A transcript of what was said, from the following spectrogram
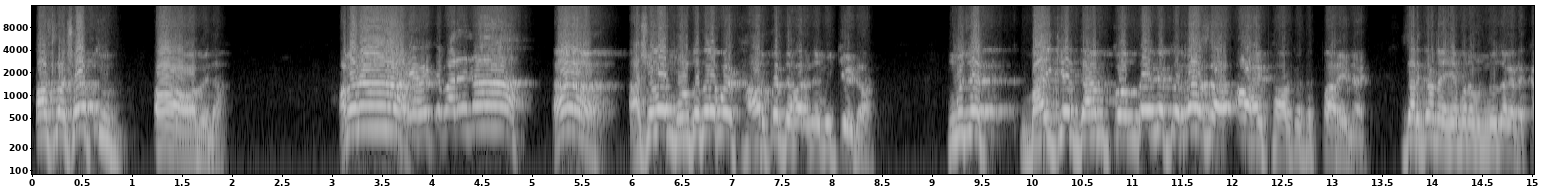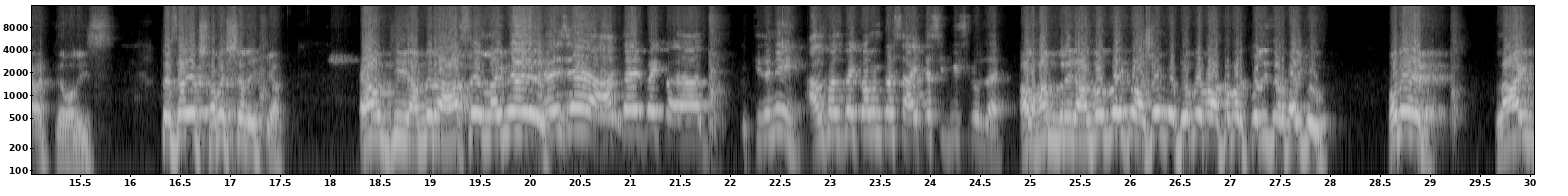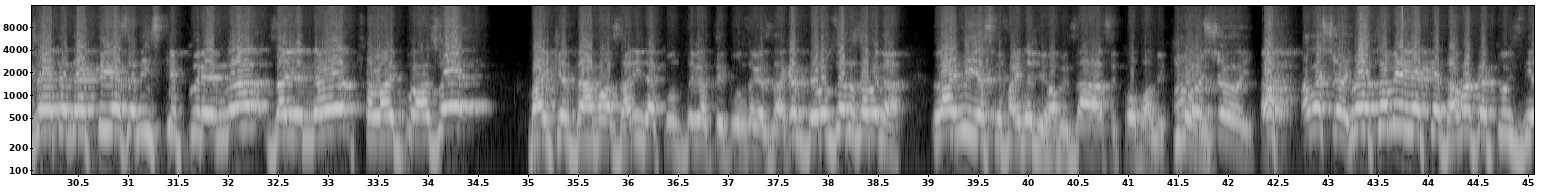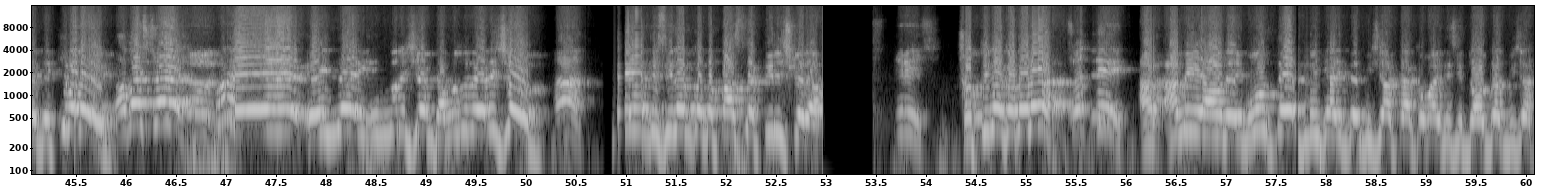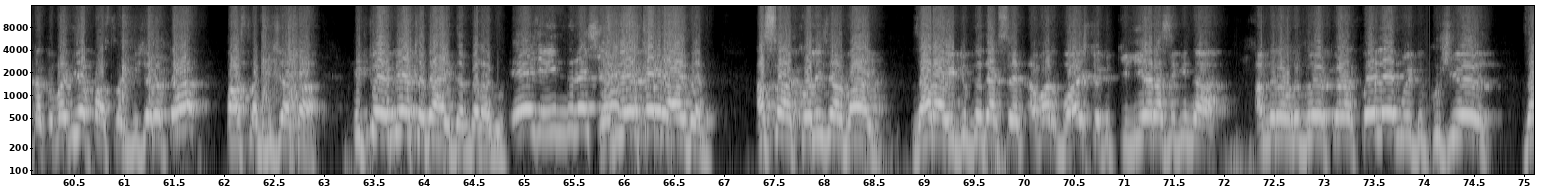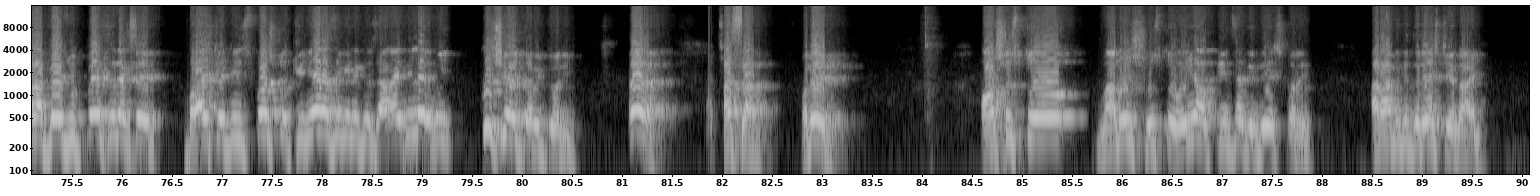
পাঁচ লাখ সত্তর? হবে না। হবে না! হইতে পারে না! হ্যাঁ আসলে মূল কথা ঠার করতে পারে না এটা মুঝে বাইকের দাম কম দেয় না তো রাজা আহ ঠার করতে পারে না যার কারণে হে মনে অন্য জায়গাটা করে বলিস তো যাই হোক সমস্যা নেই কি এখন কি আপনারা আছে লাইভে? এই যে ভাই কি জানি আলফাজ ভাই কমেন্ট করছে আইতাছি বিশ রোজায় আলহামদুলিল্লাহ আলফাজ ভাইকে অসংখ্য ধন্যবাদ আমার কলিজার ভাইকে বলেন। লাইভ যাতে দেখতেই আছেন স্কিপ করেন না যাইয়েন না খেলা একটু আছে। বাইকের দাম জানি না কোন জায়গা থেকে কোন জায়গায় যায়। কারণ বরফ যাতে যাবে না। লাইভই আজকে ফাইনালি হবে যা আছে কপালে কি বলেন? অবশ্যই অবশ্যই। প্রথমে একটা ধামাকা দিয়ে দে কি বলেন? অবশ্যই। আরে, এই যে ইন্দোনেশিয়ান এডিশন হ্যাঁ। দিছিলাম কত? পাঁচ লাখ তিরিশ করে। তিরিশ সত্যি না কত না? সত্যি। আর আমি এখন এই মুহূর্তে দুই গাড়িতে বিশ হাজার টাকা কমাই দিছি। দশ লাখ বিশ হাজার টাকা কমাই দিয়ে পাঁচ লাখ বিশ হাজার টাকা পাঁচ লাখ বিশ হাজার একটু এবিএসটা দেখাই দেন বেলাগু। এই যে ইন্দোনেশিয়া এবিএসটা দেখাই দেন। আচ্ছা কলিজার ভাই যারা ইউটিউবে দেখছেন আমার বয়সটা একটু ক্লিয়ার আছে কিনা? আপনারা অনুগ্রহ করে কইলে আমি একটু খুশি হই। যারা ফেসবুক পেজে দেখছেন বয়সটা একটু স্পষ্ট ক্লিয়ার আছে কিনা একটু জানাই দিলে আমি খুশি হইতাম একটু অনেক। হ্যাঁ? আচ্ছা। বলেন অসুস্থ মানুষ সুস্থ হইয়া তিন চার দিন রেস্ট করে। আর আমি কিন্তু রেস্টে নাই।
